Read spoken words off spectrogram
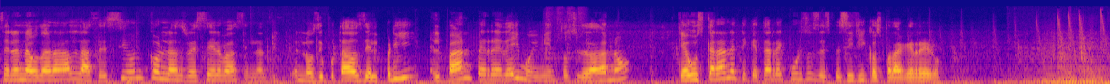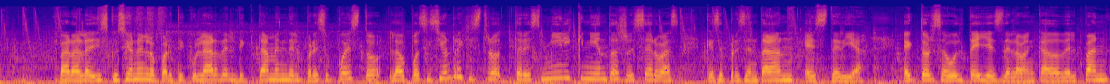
se reanudará la sesión con las reservas en, en los diputados del PRI, el PAN, PRD y Movimiento Ciudadano que buscarán etiquetar recursos específicos para Guerrero. Para la discusión en lo particular del dictamen del presupuesto, la oposición registró 3.500 reservas que se presentarán este día. Héctor Saúl Telles, de la bancada del PAN,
